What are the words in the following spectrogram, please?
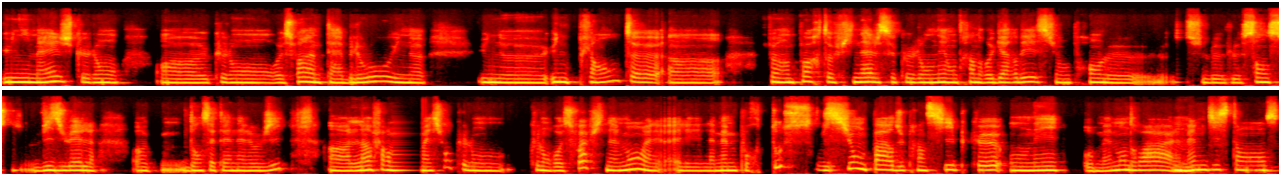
une image que l'on que l'on reçoit un tableau, une, une, une plante, un, peu importe au final ce que l'on est en train de regarder, si on prend le, le, le, sens visuel euh, dans cette analogie, euh, l'information que l'on que l'on reçoit finalement, elle, est la même pour tous. Si on part du principe qu'on est au même endroit, à la mm. même distance,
